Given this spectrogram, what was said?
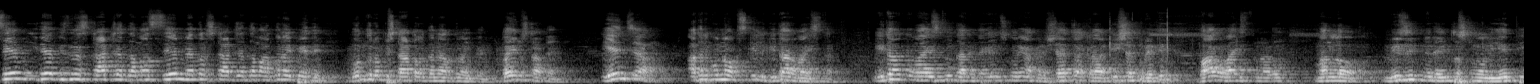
సేమ్ ఇదే బిజినెస్ స్టార్ట్ చేద్దామా? సేమ్ మెథడ్ స్టార్ట్ చేద్దామా? అర్థమైపోయింది. గొంతు నొప్పి స్టార్ట్ అవుతుందని అర్థమైపోయింది. భయం స్టార్ట్ అయింది. ఏం చేయాలి? అతనికి ఉన్న ఒక స్కిల్ గిటార్ వాయిస్తాడు గిటార్ని వాయిస్తూ దాన్ని తగిలించుకొని అక్కడ షర్ట్ అక్కడ టీ షర్ట్ పెట్టి బాగా వాయిస్తున్నాడు. మనలో మ్యూజిక్ మీద ఇంట్రెస్ట్ ఉన్న వాళ్ళు ఏంటి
